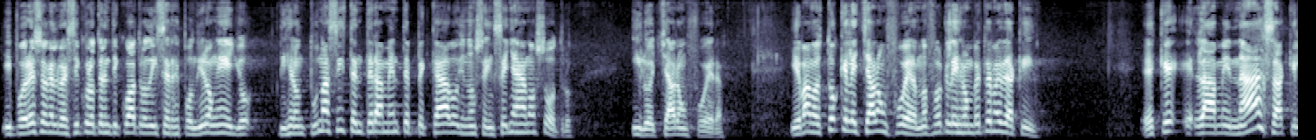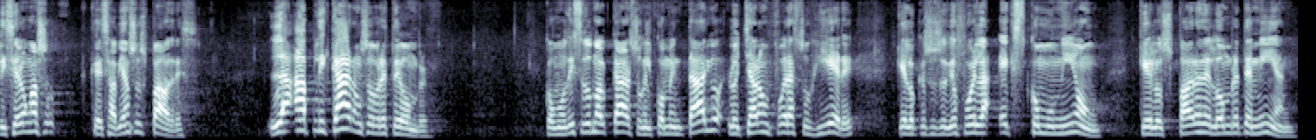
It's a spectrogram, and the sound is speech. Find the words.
Y por eso en el versículo 34 dice, respondieron ellos, dijeron, tú naciste enteramente pecado y nos enseñas a nosotros. Y lo echaron fuera. Y hermano, esto que le echaron fuera, no fue que le dijeron, véteme de aquí. Es que la amenaza que le hicieron a que sabían sus padres, la aplicaron sobre este hombre. Como dice Donald Carson, el comentario lo echaron fuera sugiere que lo que sucedió fue la excomunión que los padres del hombre temían,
